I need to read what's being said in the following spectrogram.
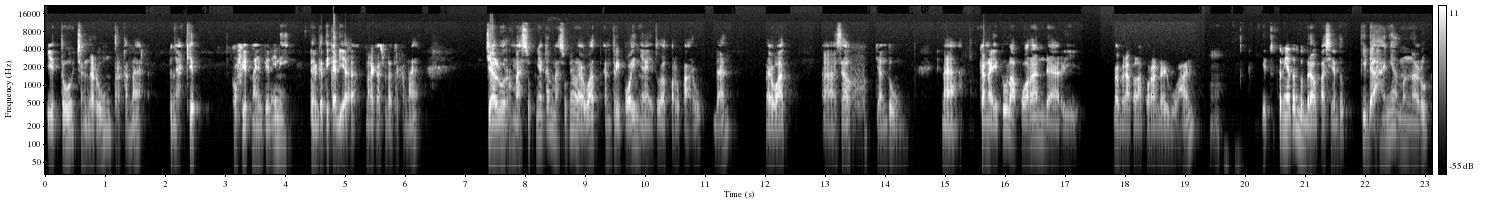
itu cenderung terkena penyakit COVID-19 ini. Dan ketika dia mereka sudah terkena, jalur masuknya kan masuknya lewat entry point-nya itu lewat paru-paru dan lewat uh, sel jantung. Nah, karena itu laporan dari beberapa laporan dari Wuhan Hmm. itu ternyata beberapa pasien tuh tidak hanya mengeluh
